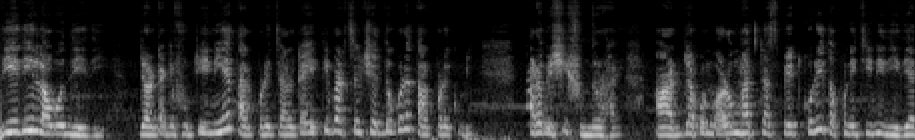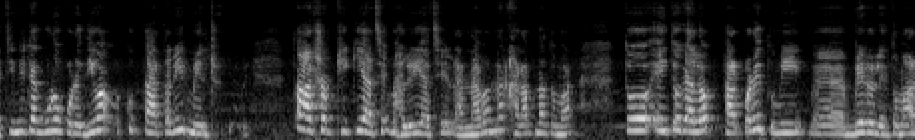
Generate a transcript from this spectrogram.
দিয়ে দিই, লবণ দিয়ে দিই। জলটাকে ফুটিয়ে নিয়ে তারপরে চালটা এইট্টি পার্সেন্ট সেদ্ধ করে তারপরে করি। আরও বেশি সুন্দর হয়। আর যখন গরম ভাতটা স্প্রেড করি তখন এই চিনি দিয়ে দিই। আর চিনিটা গুঁড়ো করে দিও, খুব তাড়াতাড়ি মেল্ট হয়ে যাবে। তো আর সব ঠিকই আছে, ভালোই আছে, রান্নাবান্না খারাপ না তোমার। তো এই তো গেল। তারপরে তুমি বেরোলে তোমার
